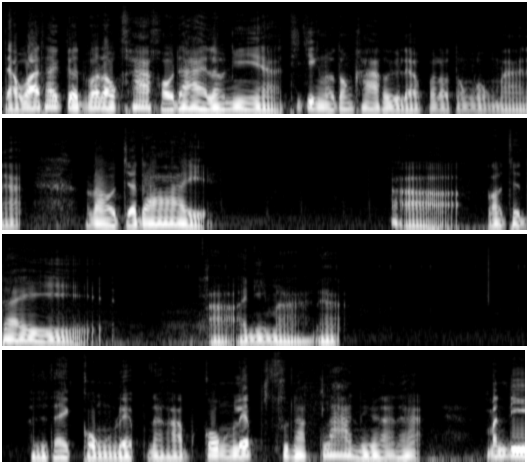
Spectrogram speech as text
แต่ว่าถ้าเกิดว่าเราฆ่าเขาได้แล้วเนี่ยที่จริงเราต้องฆ่าเขาอยู่แล้วเพราะเราต้องลงมานะ เราจะได้ เราจะได้ อ่าอันนี้มานะฮะเราจะได้กรงเล็บนะครับกรงเล็บสุนัขล่าเนื้อนะฮะมันดี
